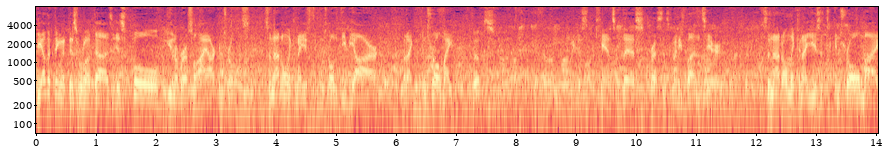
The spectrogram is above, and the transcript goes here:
The other thing that this remote does is full universal IR controls. So not only can I use it to control the DVR, but I can control my. Oops. Let me just cancel this. Pressing too many buttons here. So not only can I use it to control my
